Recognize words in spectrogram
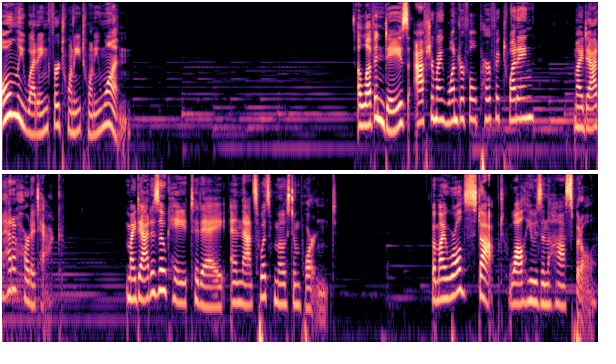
only wedding for 2021. 11 days after my wonderful, perfect wedding, my dad had a heart attack. My dad is okay today, and that's what's most important. But my world stopped while he was in the hospital.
